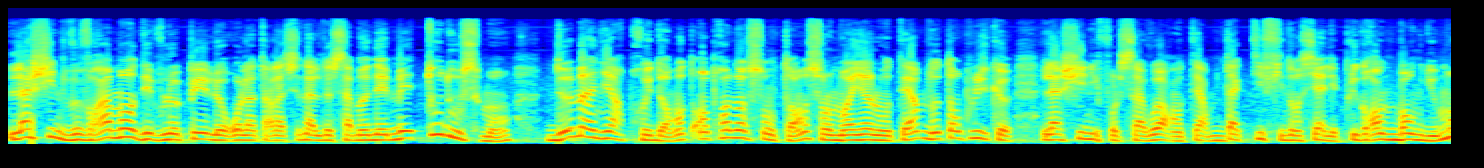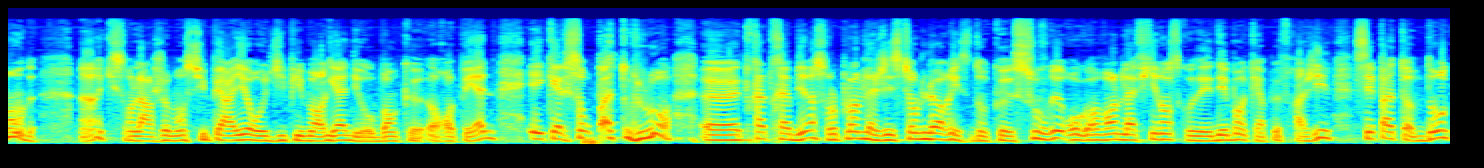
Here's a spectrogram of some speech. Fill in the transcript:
la Chine veut vraiment développer le rôle international de sa monnaie, mais tout doucement, de manière prudente, en prenant son temps sur le moyen long terme, d'autant plus que la Chine, il faut le savoir, en termes d'actifs financiers, les plus grandes banques du monde, hein, qui sont largement supérieures au JP Morgan et aux banques européennes, et qu'elles sont pas toujours euh, très très bien sur le plan de la gestion de leurs risques. Donc euh, s'ouvrir au grand vent de la finance quand vous avez des banques un peu fragiles, c'est pas top. Donc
